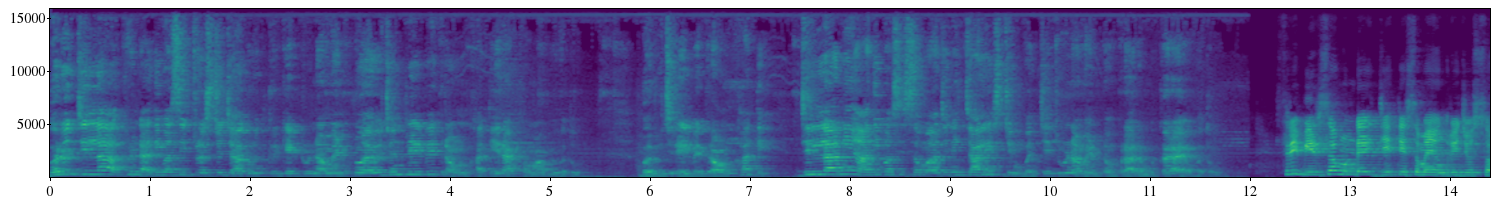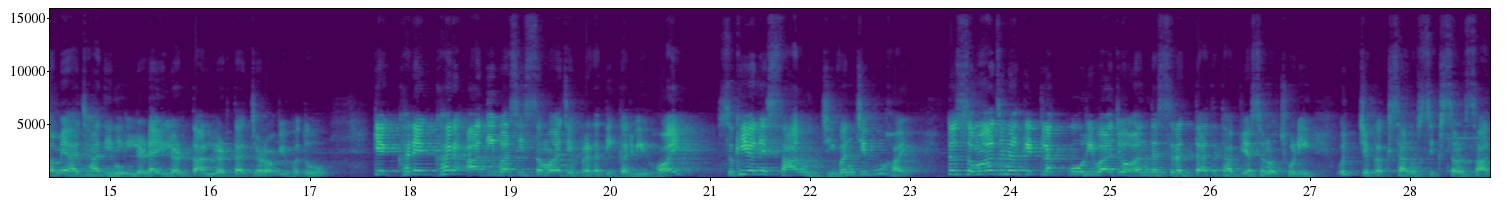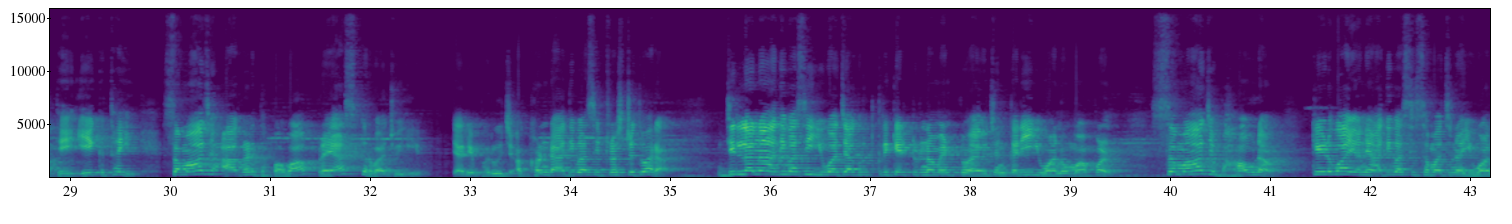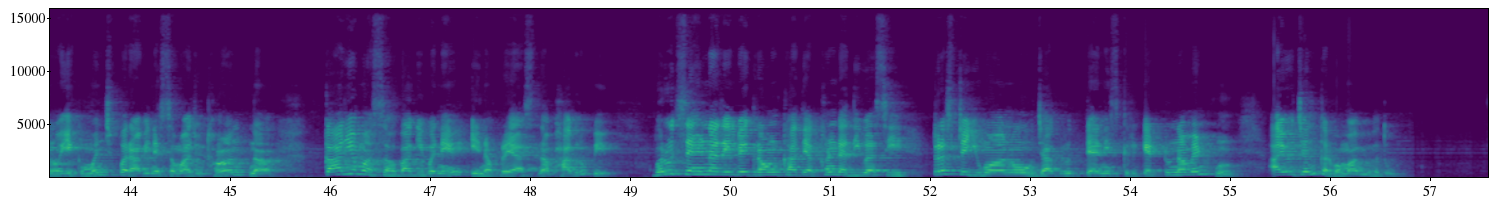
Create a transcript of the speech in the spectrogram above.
ભરૂચ જિલ્લા અખંડ આદિવાસી ટ્રસ્ટ જાગૃત ક્રિકેટ ટુર્નામેન્ટનું આયોજન રેલવે ગ્રાઉન્ડ ખાતે રાખવામાં આવ્યું હતું. ભરૂચ રેલવે ગ્રાઉન્ડ ખાતે જિલ્લાની આદિવાસી સમાજની ચાલીસ ટીમ વચ્ચે ટુર્નામેન્ટનો પ્રારંભ કરાયો હતો. શ્રી બિરસા મુંડાએ જે તે સમયે અંગ્રેજો સામે આઝાદીની લડાઈ લડતા લડતા જણાવ્યું હતું કે ખરેખર આદિવાસી સમાજે પ્રગતિ કરવી હોય, સુખી અને સારું જીવન જીવવું હોય તો સમાજના કેટલાક કુરિવાજો, અંધશ્રદ્ધા તથા વ્યસનો છોડી ઉચ્ચ કક્ષાનું શિક્ષણ સાથે એક થઈ સમાજ આગળ ધપાવવા પ્રયાસ કરવા જોઈએ. ત્યારે ભરૂચ અખંડ આદિવાસી ટ્રસ્ટ દ્વારા જિલ્લાના આદિવાસી યુવા જાગૃત ક્રિકેટ ટુર્નામેન્ટનું આયોજન કરી યુવાનોમાં પણ સમાજ ભાવના કેળવાય અને આદિવાસી સમાજના યુવાનો એક મંચ પર આવીને સમાજ ઉત્થાનના કાર્યમાં સહભાગી બને એના પ્રયાસના ભાગરૂપે ભરૂચ શહેરના રેલવે ગ્રાઉન્ડ ખાતે અખંડ આદિવાસી ટ્રસ્ટ યુવાનો જાગૃત ટેનિસ ક્રિકેટ ટુર્નામેન્ટનું આયોજન કરવામાં આવ્યું હતું.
